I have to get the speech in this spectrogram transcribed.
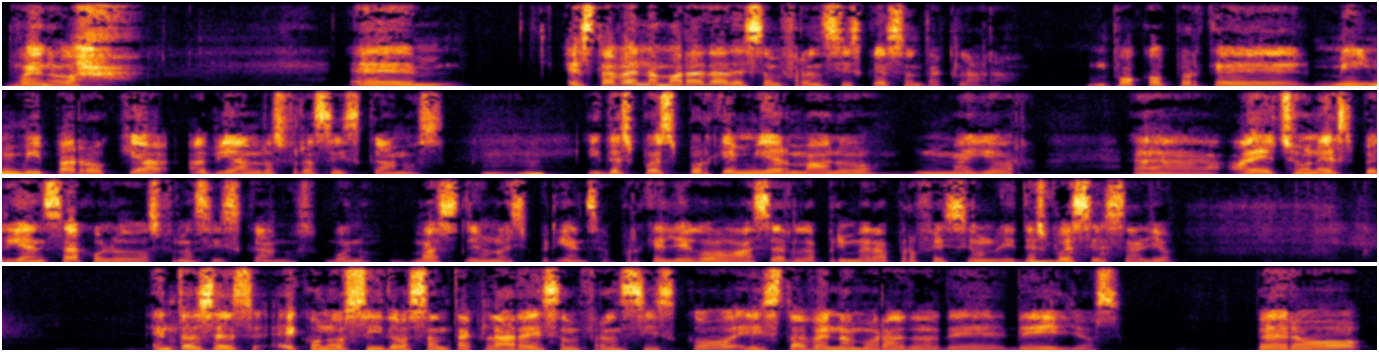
Bueno, eh, estaba enamorada de San Francisco y Santa Clara. Un poco porque mi, en mi parroquia habían los franciscanos. Y después porque mi hermano mayor ha hecho una experiencia con los franciscanos. Bueno, más de una experiencia, porque llegó a hacer la primera profesión y después se salió. Entonces he conocido Santa Clara y San Francisco y estaba enamorada de, de ellos. Pero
